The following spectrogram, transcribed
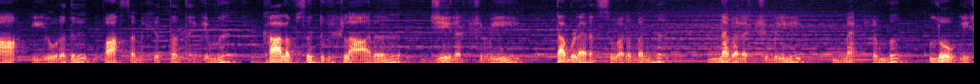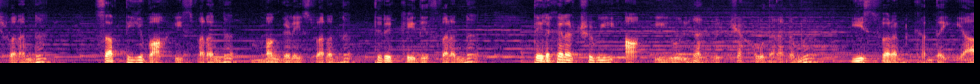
ஆகியோரது பாசமிகு தந்தையும். காலம் சென்றவர்களான ஜெயலட்சுமி தமிழரசுவர்மன் நவலட்சுமி மற்றும் லோகேஸ்வரன் சத்தியவாகீஸ்வரன் மங்களேஸ்வரன் திருக்கைதீஸ்வரன் திலகலட்சுமி ஆகியோரின் அன்பு சகோதரனும் ஈஸ்வரன் கந்தையா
